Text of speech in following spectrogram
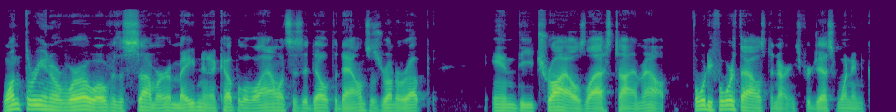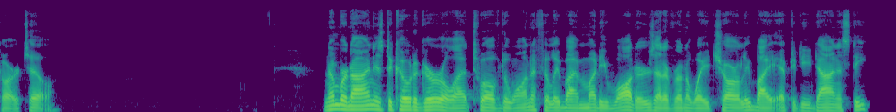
One three in a row over the summer. A maiden and a couple of allowances at Delta Downs was runner up in the trials last time out. 44,000 earnings for Jess Winning Cartel. Number nine is Dakota Girl at 12 to 1, a filly by Muddy Waters out of Runaway Charlie by FTD Dynasty.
